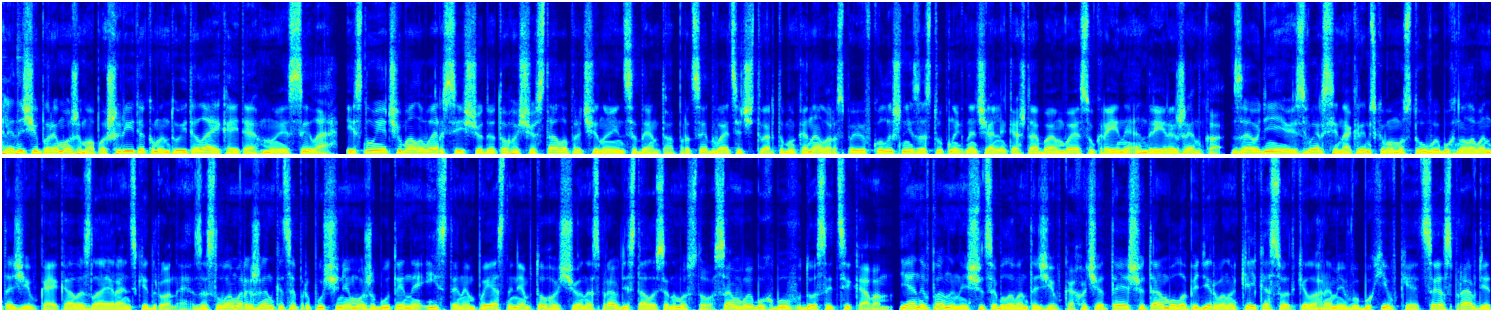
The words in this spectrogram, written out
Глядачі переможемо. Поширюйте, коментуйте, лайкайте. Ми сила. Існує чимало версій щодо того, що стало причиною інциденту. Про це 24 каналу розповів колишній заступник начальника штабу МВС України Андрій Реженко. За однією з версій на Кримському мосту вибухнула вантажівка, яка везла іранські дрони. За словами Реженка, це припущення може бути не істинним поясненням того, що насправді сталося на мосту. Сам вибух був досить цікавим. Я не впевнений, що це була вантажівка. Хоча те, що там було підірвано кількасот кілограмів вибухівки, це справді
